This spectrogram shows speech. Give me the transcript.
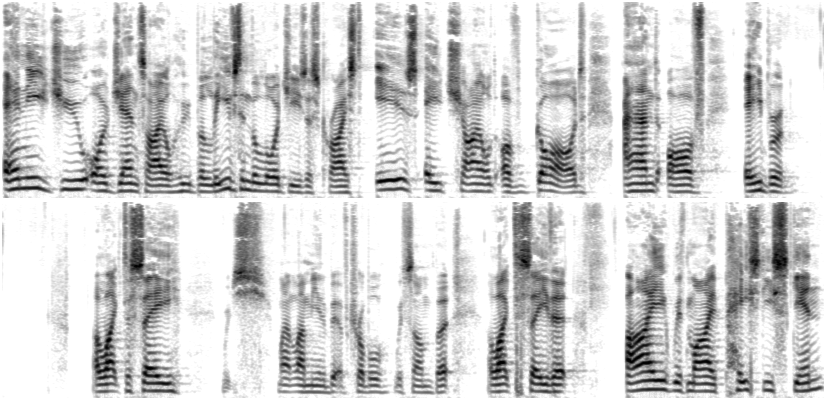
Any Jew or Gentile who believes in the Lord Jesus Christ is a child of God and of Abram. I like to say, which might land me in a bit of trouble with some, but I like to say that I, with my pasty skin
